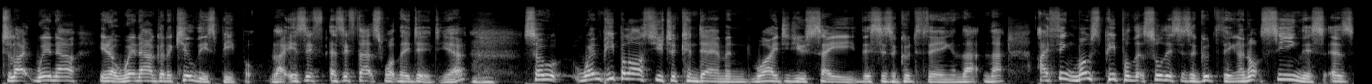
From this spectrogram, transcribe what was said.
to like we're now you know we're now going to kill these people, like as if as if that's what they did, yeah. Mm-hmm. So when people ask you to condemn and why did you say this is a good thing and that and that, I think most people that saw this as a good thing are not seeing this as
